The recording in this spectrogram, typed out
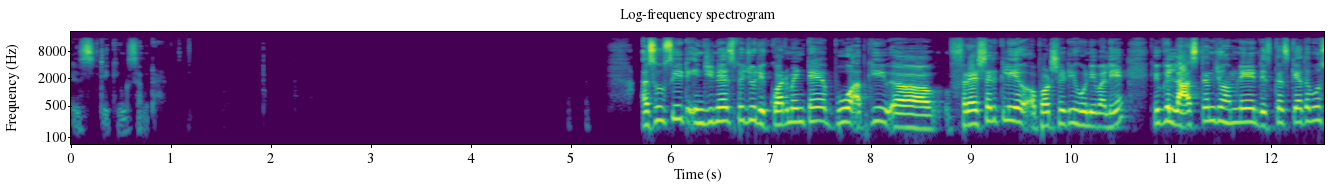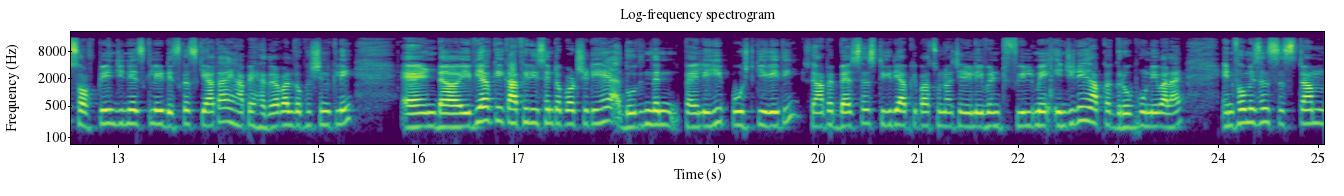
it's taking some time. Associate engineers पे जो रिक्वायरमेंट है, वो आपकी फ्रेशर के लिए अपॉर्चुनिटी होने वाली है। क्योंकि लास्ट टाइम जो हमने डिस्कस किया था, वो सॉफ्टवेयर इंजीनियर्स के लिए डिस्कस किया था, यहाँ पे हैदराबाद लोकेशन के लिए। एंड ये भी आपकी काफ़ी रिसेंट अपॉर्चुनिटी है, दो तीन दिन पहले ही पोस्ट की गई थी। सो यहाँ पे बेस्ट डिग्री आपके पास होना चाहिए रिलेवेंट फ़ील्ड में इंजीनियरिंग आपका ग्रुप होने वाला है। Information system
